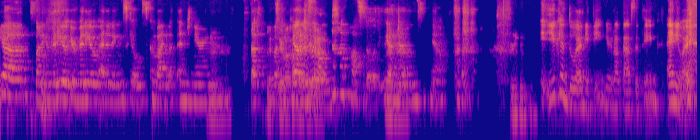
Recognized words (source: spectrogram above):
Yeah, it's funny. Video, your video editing skills combined with engineering. Mhm. That's Let's see funny. what yeah, happens there's with like that. endless possibilities. Yeah, Mhm. drones. Yeah. You can do anything, you know, that's the thing. Anyway.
